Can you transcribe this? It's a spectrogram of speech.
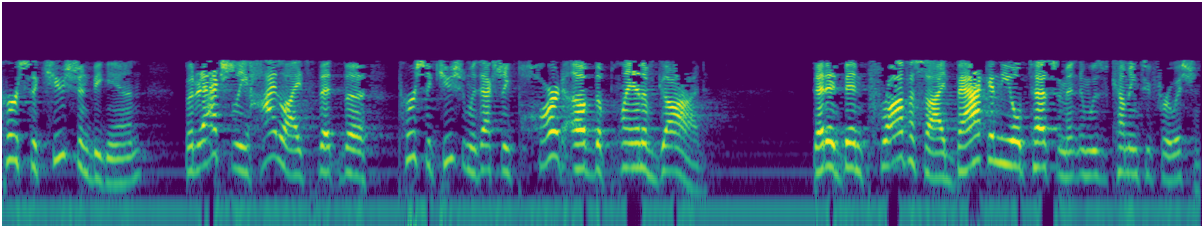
persecution began, but it actually highlights that the persecution was actually part of the plan of God that had been prophesied back in the Old Testament and was coming to fruition.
